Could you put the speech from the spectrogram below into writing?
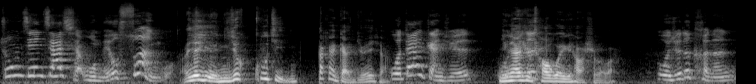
中间加起来我没有算过，哎呀，有你就估计你大概感觉一下，我大概感觉应该是超过一个小时了吧？我觉得可能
